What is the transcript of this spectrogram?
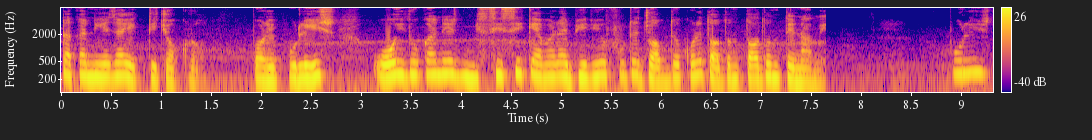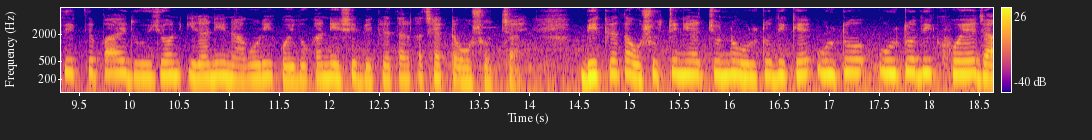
টাকা নিয়ে যায় একটি চক্র। পরে পুলিশ ওই দোকানের সিসি ক্যামেরায় ভিডিও ফুটে জব্দ করে তদন্ত তদন্তে নামে। পুলিশ দেখতে পায় দুইজন ইরানি নাগরিক ওই দোকানে এসে বিক্রেতার কাছে একটা ওষুধ চায়। বিক্রেতা ওষুধটি নেওয়ার জন্য উল্টো দিকে, উল্টো উল্টো দিক হয়ে যা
